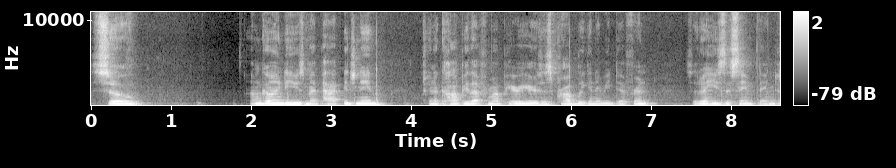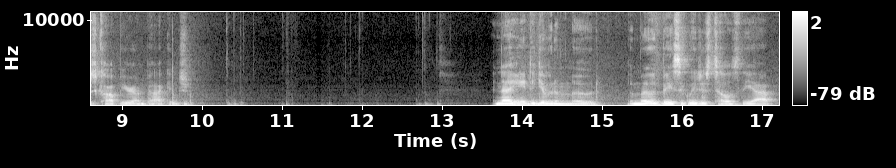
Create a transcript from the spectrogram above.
So I'm going to use my package name. I'm just going to copy that from up here. Yours is probably going to be different. So don't use the same thing, just copy your own package. And now you need to give it a mode. The mode basically just tells the app,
